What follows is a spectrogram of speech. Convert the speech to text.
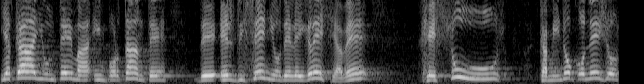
Y acá hay un tema importante del diseño de la iglesia, ¿ve? Jesús caminó con ellos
